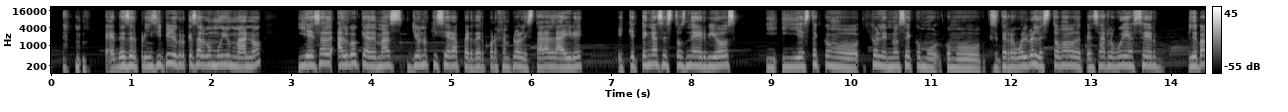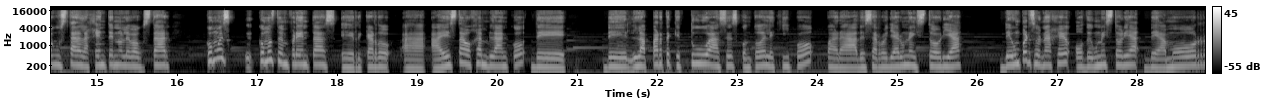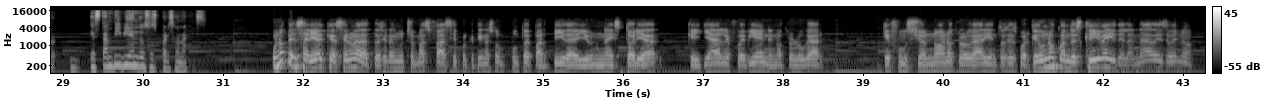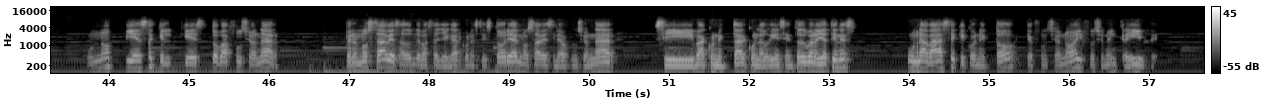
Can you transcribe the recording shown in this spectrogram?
desde el principio yo creo que es algo muy humano y es algo que además yo no quisiera perder, por ejemplo, al estar al aire y que tengas estos nervios y, este como, híjole, no sé, como, como se te revuelve el estómago de pensar, lo voy a hacer, le va a gustar a la gente, no le va a gustar. ¿Cómo, es, cómo te enfrentas, eh, Ricardo, a, esta hoja en blanco de la parte que tú haces con todo el equipo para desarrollar una historia de un personaje o de una historia de amor que están viviendo esos personajes? Uno pensaría que hacer una adaptación es mucho más fácil porque tienes un punto de partida y una historia que ya le fue bien en otro lugar, que funcionó en otro lugar y entonces, porque uno cuando escribe y de la nada dice, bueno, uno piensa que, que esto va a funcionar, pero no sabes a dónde vas a llegar con esta historia, no sabes si le va a funcionar, si va a conectar con la audiencia. Entonces, bueno, ya tienes una base que conectó, que funcionó y funcionó increíble.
